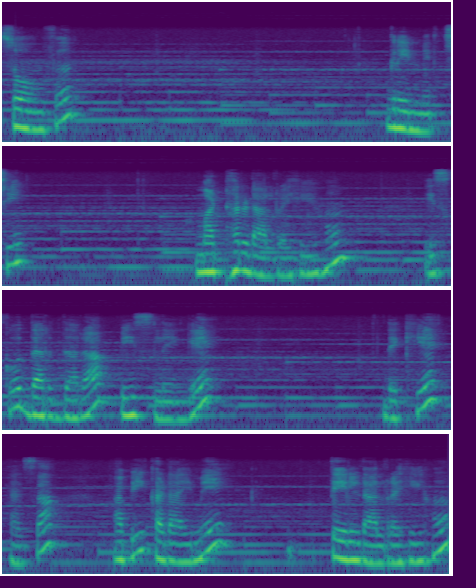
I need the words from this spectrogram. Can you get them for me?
सौंफ, ग्रीन मिर्ची मटर डाल रही हूँ। इसको दरदरा पीस लेंगे। देखिए, ऐसा। अभी कढ़ाई में तेल डाल रही हूँ।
